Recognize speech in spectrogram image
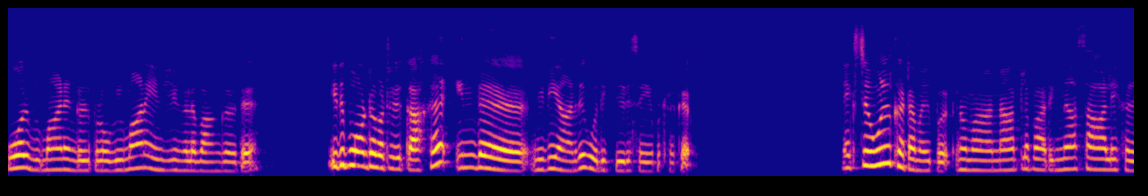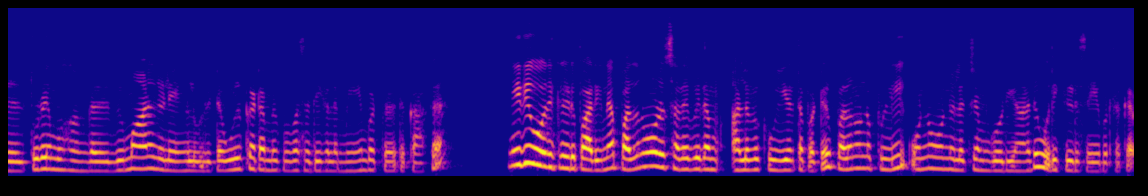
போர் விமானங்கள் அப்புறம் விமான என்ஜின்களை வாங்குறது. இது போன்றவற்றிற்காக இந்த நிதியானது ஒதுக்கீடு செய்யப்பட்டிருக்கு. நெக்ஸ்ட்டு உள்கட்டமைப்பு. நம்ம நாட்டில் பார்த்திங்கன்னா சாலைகள் துறைமுகங்கள் விமான நிலையங்கள் உள்ளிட்ட உள்கட்டமைப்பு வசதிகளை மேம்படுத்துறதுக்காக நிதி ஒதுக்கீடு பார்த்திங்கன்னா பதினோரு சதவீதம் அளவுக்கு உயர்த்தப்பட்டு பதினொன்று புள்ளி ஒன்று ஒன்று லட்சம் கோடியானது ஒதுக்கீடு செய்யப்பட்டிருக்கு.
